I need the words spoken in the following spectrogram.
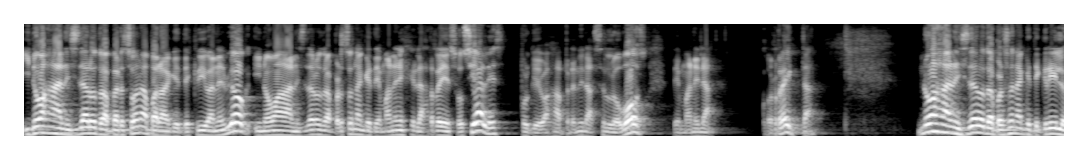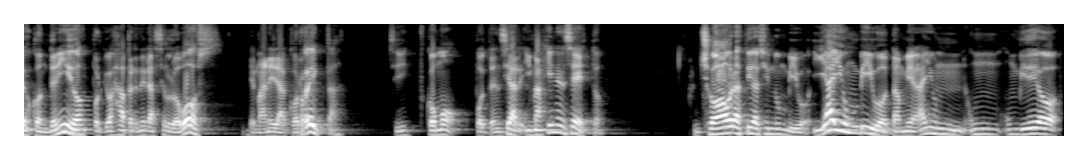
Y no vas a necesitar otra persona para que te escriba en el blog. Y no vas a necesitar otra persona que te maneje las redes sociales. Porque vas a aprender a hacerlo vos de manera correcta. No vas a necesitar otra persona que te cree los contenidos. Porque vas a aprender a hacerlo vos de manera correcta. Cómo potenciar. Imagínense esto. Yo ahora estoy haciendo un vivo. Y hay un vivo también. Hay un, un, video.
